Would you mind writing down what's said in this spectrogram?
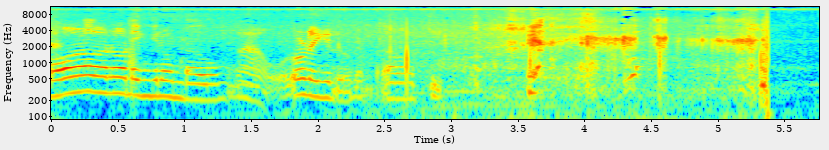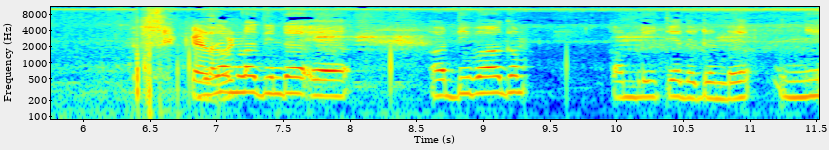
ഓളോടെങ്കിലും ഉണ്ടാവും. ആ ഓളോടെങ്കിലും നമ്മളതിന്റെ അടിഭാഗം കംപ്ലീറ്റ് ചെയ്തിട്ടുണ്ട്. ഇനി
